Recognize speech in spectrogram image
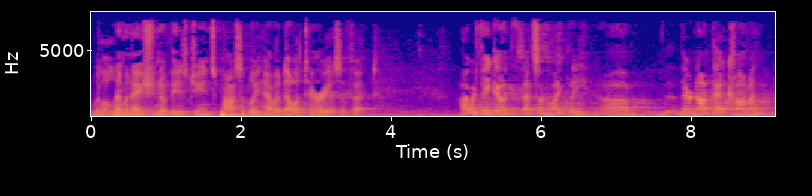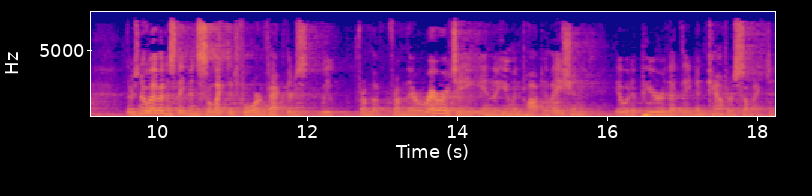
Will elimination of these genes possibly have a deleterious effect? I would think uh, that's unlikely. Uh, they're not that common. There's no evidence they've been selected for. In fact, there's we, from, the, from their rarity in the human population, it would appear that they've been counter-selected.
